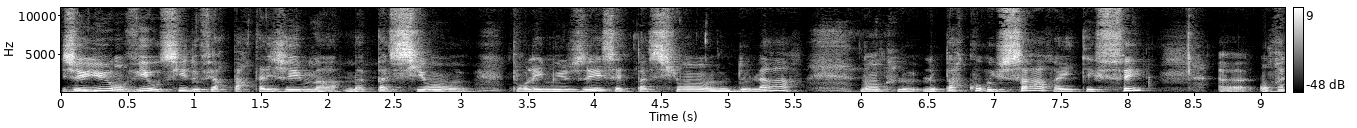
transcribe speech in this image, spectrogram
j'ai eu envie aussi de faire partager ma, ma, passion euh, pour les musées, cette passion euh, de l'art. Donc, le, parcours Hussard a été fait. Euh, on, vous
